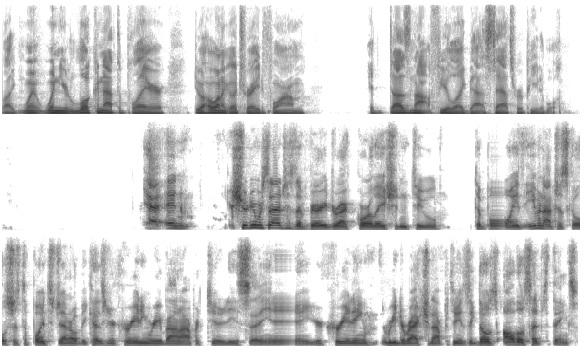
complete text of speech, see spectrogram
Like, when, when you're looking at the player, do I want to go trade for him? It does not feel like that stat's repeatable. Yeah, and shooting percentage is a very direct correlation to to points, even not just goals, just to points in general, because you're creating rebound opportunities, uh, you know, you're creating redirection opportunities, like those, all those types of things.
